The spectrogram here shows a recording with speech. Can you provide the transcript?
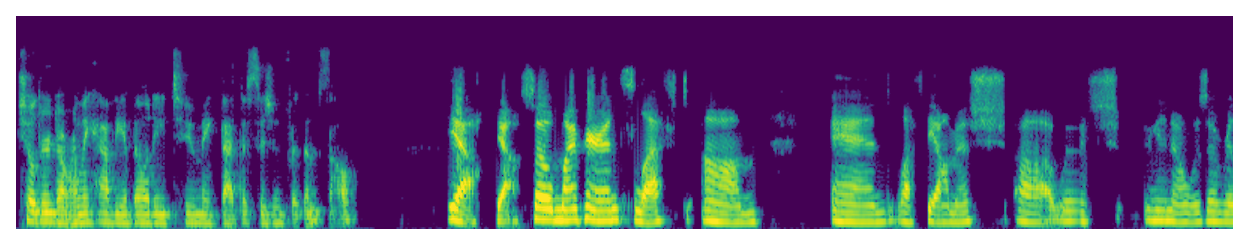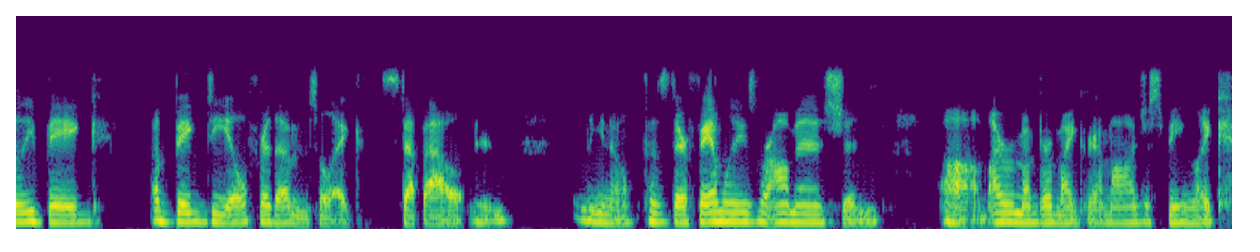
children don't really have the ability to make that decision for themselves. Yeah yeah. So my parents left um and left the amish uh which you know was a really big a big deal for them to like step out and you know because their families were amish and um, I remember my grandma just being like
